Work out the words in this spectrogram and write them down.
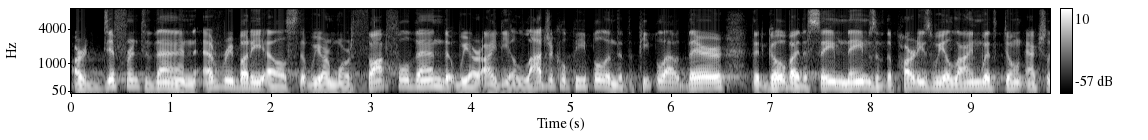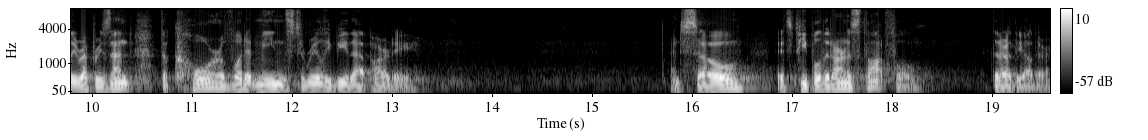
are different than everybody else, that we are more thoughtful than, that we are ideological people, and that the people out there that go by the same names of the parties we align with don't actually represent represent the core of what it means to really be that party. And so it's people that aren't as thoughtful that are the other,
